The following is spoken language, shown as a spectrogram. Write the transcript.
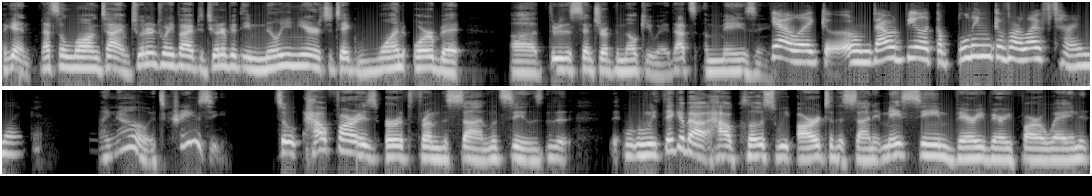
again, that's a long time 225 to 250 million years to take one orbit uh, through the center of the Milky Way. That's amazing. Yeah, like um, that would be like a blink of our lifetime. Like, I know, it's crazy. So, how far is Earth from the sun? Let's see when we think about how close we are to the sun, it may seem very, very far away, and it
